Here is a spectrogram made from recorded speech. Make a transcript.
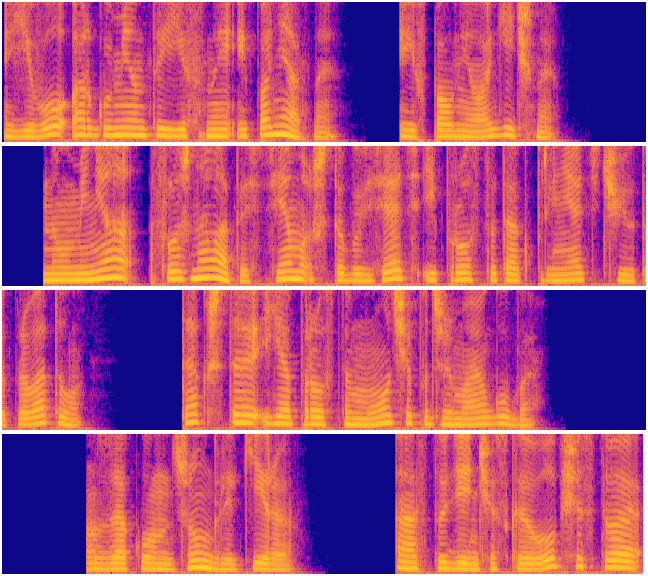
Его аргументы ясны и понятны, и вполне логичны. Но у меня сложновато с тем, чтобы взять и просто так принять чью-то правоту, так что я просто молча поджимаю губы. Закон джунглей, Кира. А студенческое общество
